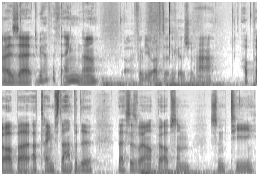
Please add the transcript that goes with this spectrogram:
yeah. is. Uh, do we have the thing? No. Oh, I think you left it in the kitchen. Ah, I'll put up a, a timestamp of the this as well. I'll put up some some tea.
